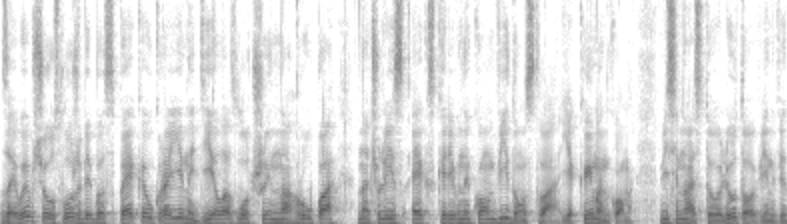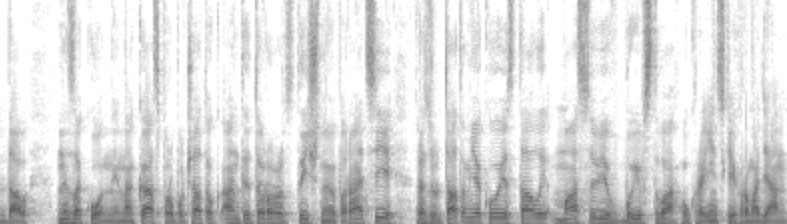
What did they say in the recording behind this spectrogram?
заявив, що у службі безпеки України діяла злочинна група на чолі з екс-керівником відомства Якименком. 18 лютого він віддав незаконний наказ про початок антитерористичної операції, результатом якої стали масові вбивства українських громадян.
